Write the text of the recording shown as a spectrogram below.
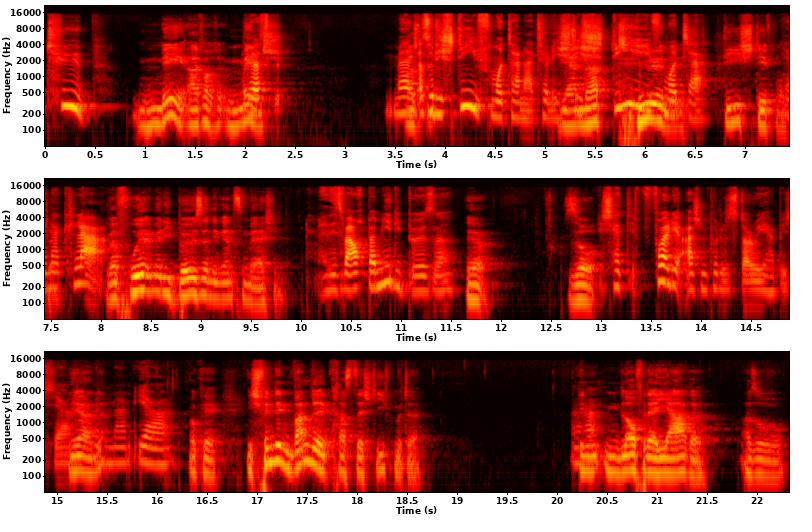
Typ. Nee, einfach Mensch. Mensch, Also- die Stiefmutter natürlich. ja, die natürlich. Stiefmutter. Die Stiefmutter. Ja, na klar. War früher immer die Böse in den ganzen Märchen. Das war auch bei mir die Böse. Ja. So, Ich hätte voll die Aschenputtel-Story, habe ich ja. Ja, ne? meinem, ja. okay. Ich finde den Wandel krass der Stiefmütter. In, Im Laufe der Jahre. Also,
